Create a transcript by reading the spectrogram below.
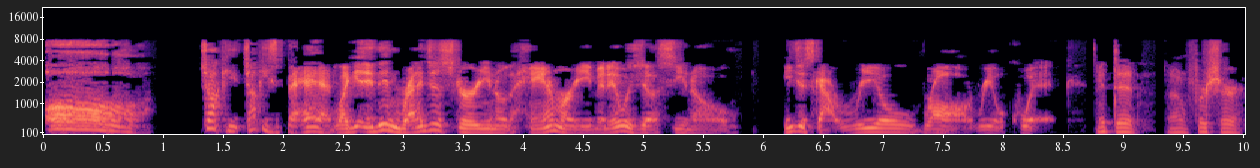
oh, Chucky, Chucky's bad. Like it didn't register, you know, the hammer even. It was just, you know, he just got real raw, real quick. It did, oh for sure.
